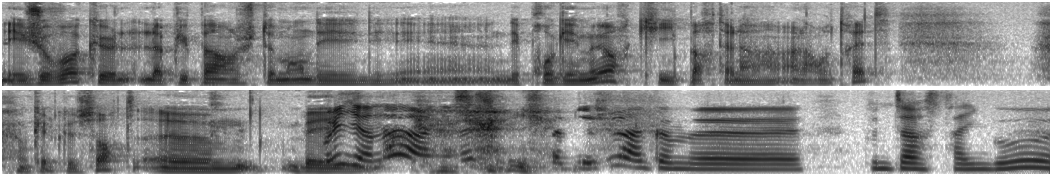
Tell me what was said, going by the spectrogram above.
Et je vois que la plupart, justement, des, des, des pro-gamers qui partent à la, à la, retraite, en quelque sorte. Euh, ben, oui, il y en a. A des jeux hein, comme Counter-Strike Go.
